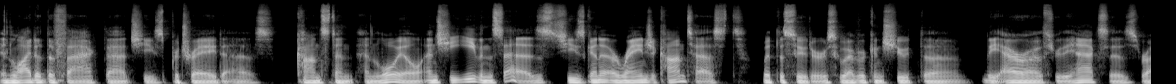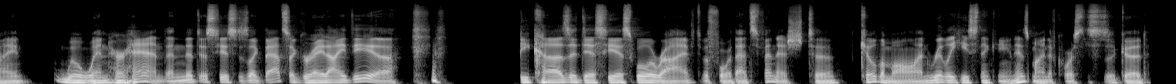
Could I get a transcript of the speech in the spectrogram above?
in light of the fact that she's portrayed as constant and loyal. And she even says she's going to arrange a contest with the suitors. Whoever can shoot the, the arrow through the axes, right, will win her hand. And Odysseus is like, that's a great idea. because Odysseus will arrive before that's finished to kill them all. And really, he's thinking in his mind, of course, this is a good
